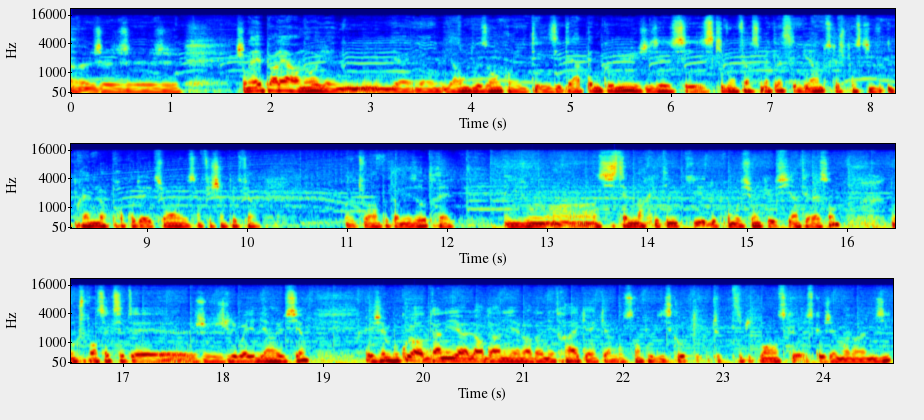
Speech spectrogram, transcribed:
Euh, je- je- je- J'en avais parlé à Arnaud il y, a il y a- il y a- un ou deux ans quand ils étaient, ils étaient à peine connus. Et je disais ce qu'ils vont faire ces mecs là c'est bien parce que je pense qu'ils ils prennent leur propre direction et ils s'en fichent un peu de faire euh, tu vois un peu comme les autres. Et, ils ont un, système marketing qui de promotion qui est aussi intéressant. Donc je pensais que c'était je, je les voyais bien réussir. Et j'aime beaucoup leur dernier leur dernier leur dernier track avec un bon sample disco typiquement ce que ce que j'aime moi dans la musique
